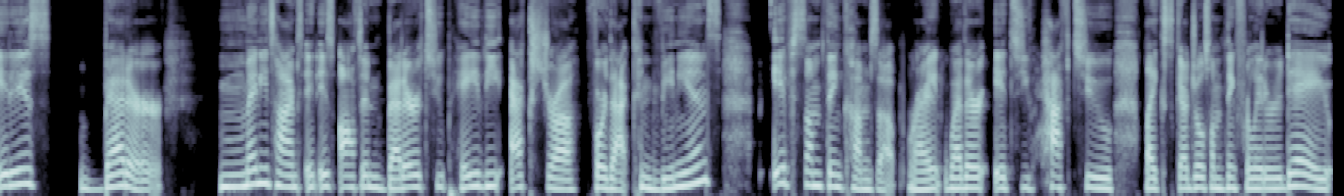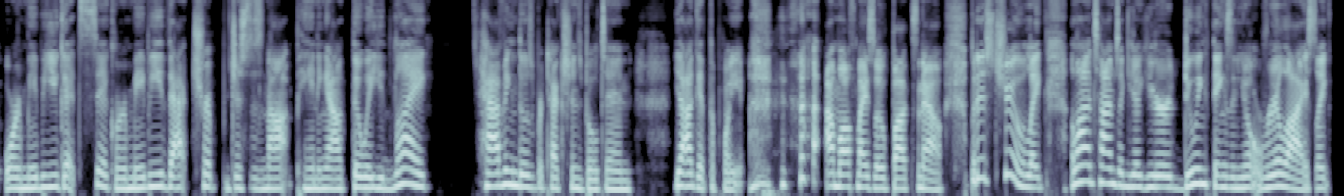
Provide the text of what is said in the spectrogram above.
it is better many times it is often better to pay the extra for that convenience if something comes up, right? Whether it's you have to like schedule something for later today, or maybe you get sick, or maybe that trip just is not panning out the way you'd like, having those protections built in, y'all get the point. I'm off my soapbox now. But it's true. Like a lot of times, like you're, you're, doing things and you don't realize, like,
